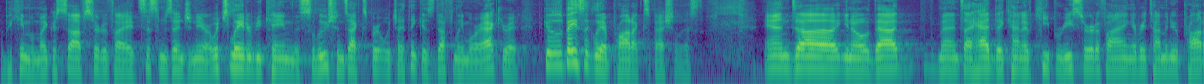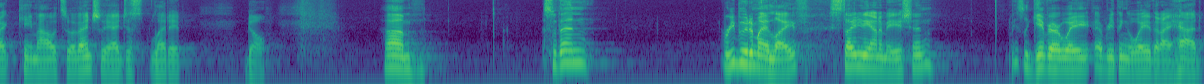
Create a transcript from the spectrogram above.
I became a Microsoft certified systems engineer, which later became the solutions expert, which I think is definitely more accurate, because it was basically a product specialist. And uh, you know, that meant I had to kind of keep recertifying every time a new product came out, so eventually I just let it go. Um, so then, rebooted my life, studied animation, basically gave away, everything away that I had,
